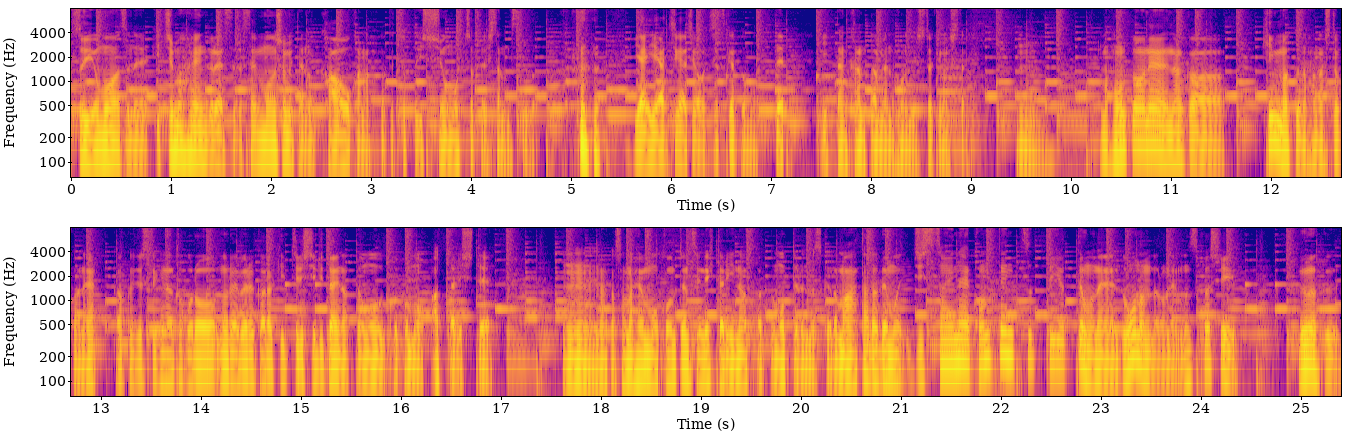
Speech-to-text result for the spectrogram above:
つい思わずね1万円ぐらいする専門書みたいなの買おうかなとかってちょっと一瞬思っちゃったりしたんですけど。いやいや違う違う落ち着けと思って一旦簡単めの本にしときました。うん。まあ本当はねなんか筋膜の話とかね学術的なところのレベルからきっちり知りたいなって思うこともあったりして。うんなんかその辺もコンテンツにできたらいいなとかって思ってるんですけど。まあただでも実際ねコンテンツって言ってもねどうなんだろうね。難しい。うまく伝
